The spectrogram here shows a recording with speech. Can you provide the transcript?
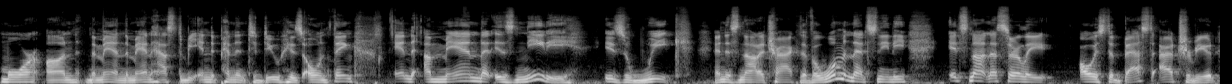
more on the man. The man has to be independent to do his own thing. And a man that is needy is weak and is not attractive. A woman that's needy, it's not necessarily always the best attribute,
